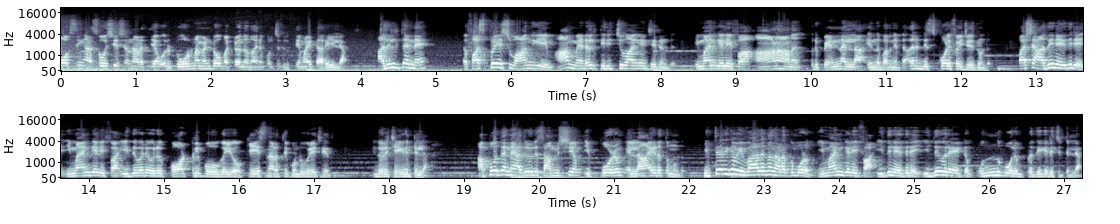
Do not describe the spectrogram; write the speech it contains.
boxing association നടത്തിയ ഒരു ടൂർണമെന്റോ മറ്റോ എന്നോ അതിനെക്കുറിച്ച് കൃത്യമായിട്ട് അറിയില്ല. അതിൽ തന്നെ ഫസ്റ്റ് പ്രൈസ് വാങ്ങുകയും ആ മെഡൽ തിരിച്ചു വാങ്ങുകയും ചെയ്തിട്ടുണ്ട്. ഇമാൻ ഖലീഫ ആണാണ് ഒരു പെണ്ണല്ല എന്ന് പറഞ്ഞിട്ട് അതിനെ ഡിസ്ക്വാളിഫൈ ചെയ്തിട്ടുണ്ട്. പക്ഷെ അതിനെതിരെ ഇമാൻ ഖലീഫ ഇതുവരെ ഒരു കോർട്ടിൽ പോവുകയോ കേസ് നടത്തിക്കൊണ്ടുപോവുകയോ ചെയ്തു ഇതുവരെ ചെയ്തിട്ടില്ല. അപ്പോൾ തന്നെ അതിലൊരു സംശയം ഇപ്പോഴും എല്ലായിടത്തുമുണ്ട് ഇത്രയധികം വിവാദങ്ങൾ നടക്കുമ്പോഴും ഇമാൻ ഖലീഫ ഇതിനെതിരെ ഇതുവരെയായിട്ടും ഒന്നുപോലും പ്രതികരിച്ചിട്ടില്ല.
